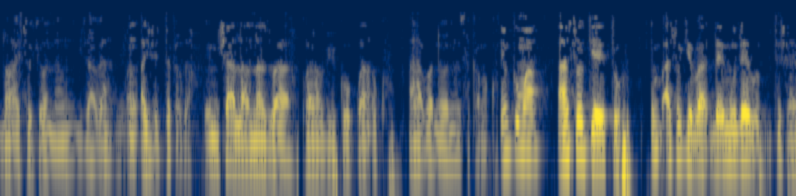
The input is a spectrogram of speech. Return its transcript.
don a soke wannan zaɓen. An ajiye takarda. Insha Allah nan zuwa kwana biyu ko kwana uku ana ban da wannan sakamako. In kuma an soke to in ba a soke ba dai mu dai ba ta shaye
